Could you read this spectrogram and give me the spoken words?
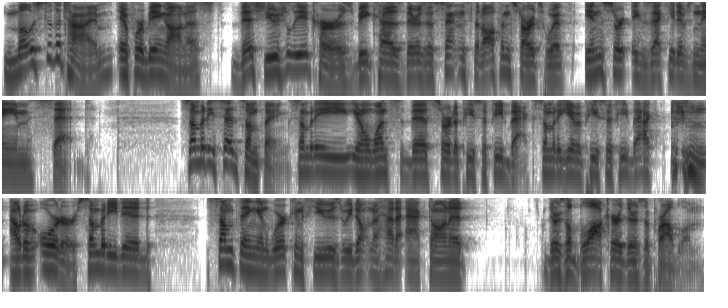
Most of the time, if we're being honest, this usually occurs because there's a sentence that often starts with insert executive's name said. Somebody said something. Somebody, you know, wants this sort of piece of feedback. Somebody gave a piece of feedback out of order. Somebody did something and we're confused. We don't know how to act on it. There's a blocker, there's a problem.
